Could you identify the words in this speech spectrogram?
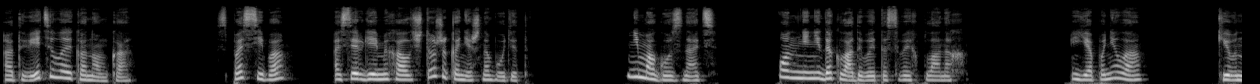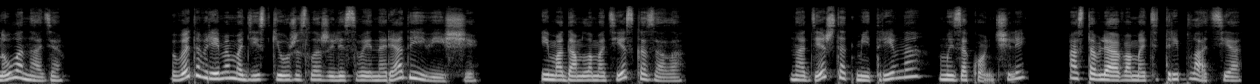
Ответила экономка. Спасибо. А Сергей Михайлович тоже, конечно, будет. Не могу знать. Он мне не докладывает о своих планах. Я поняла. Кивнула Надя. В это время модистки уже сложили свои наряды и вещи. И мадам Ламатье сказала. «Надежда Дмитриевна, мы закончили. Оставляю вам эти три платья,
